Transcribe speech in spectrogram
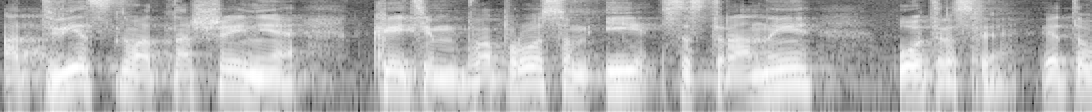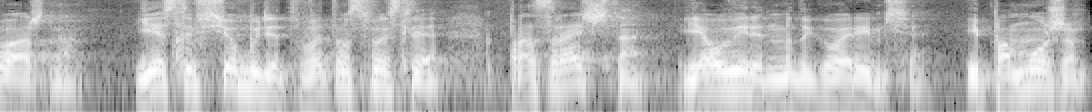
ответственного отношения к этим вопросам и со стороны отрасли. Это важно. Если все будет в этом смысле прозрачно, я уверен, мы договоримся и поможем.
